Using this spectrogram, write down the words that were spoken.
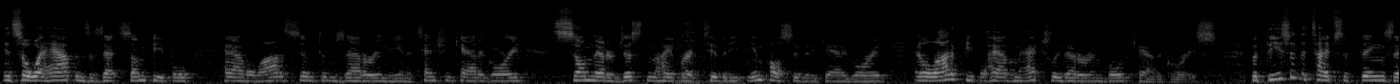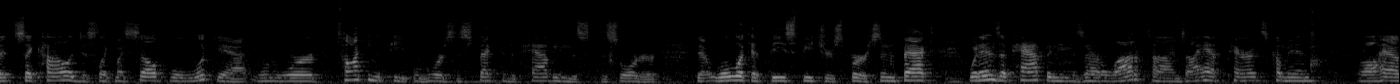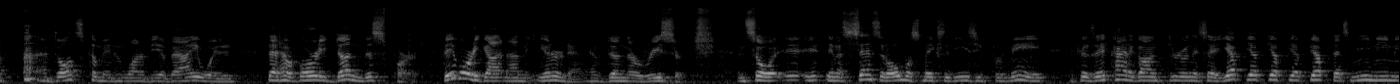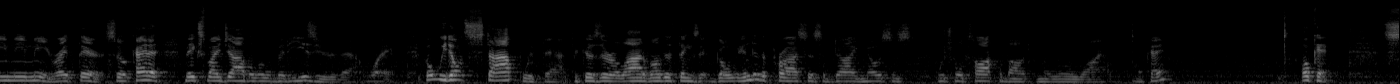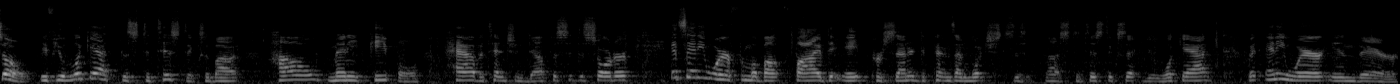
And so what happens is that some people have a lot of symptoms that are in the inattention category, some that are just in the hyperactivity, impulsivity category, and a lot of people have them actually that are in both categories. But these are the types of things that psychologists like myself will look at when we're talking to people who are suspected of having this disorder, that we'll look at these features first. And in fact, what ends up happening is that a lot of times I have parents come in or I'll have adults come in who want to be evaluated that have already done this part. They've already gotten on the internet and have done their research. And so, in a sense, it almost makes it easy for me because they've kind of gone through and they say, yep, yep, yep, yep, yep, that's me, me, me, me, me, right there. So it kind of makes my job a little bit easier that way. But we don't stop with that because there are a lot of other things that go into the process of diagnosis, which we'll talk about in a little while. Okay? Okay, so if you look at the statistics about how many people have attention deficit disorder, it's anywhere from about 5 to 8 percent. It depends on which st- uh, statistics that you look at, but anywhere in there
